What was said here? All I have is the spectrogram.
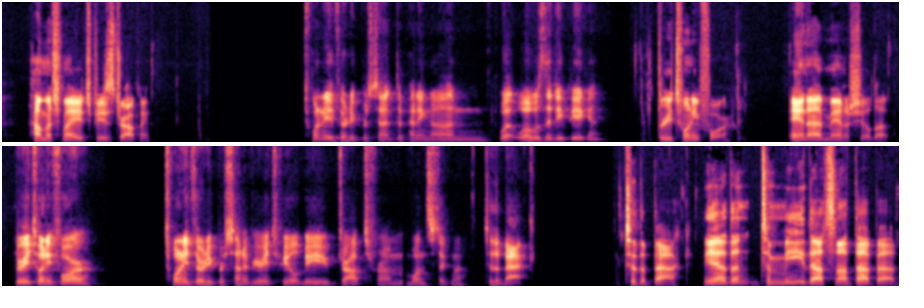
how much my HP is dropping? 20 to 30% depending on what what was the DP again? 324. And I have mana shield up. 324 20 30% of your HP will be dropped from one stigma to the back. to the back. Yeah, then to me that's not that bad.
